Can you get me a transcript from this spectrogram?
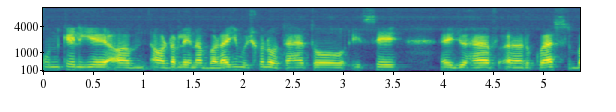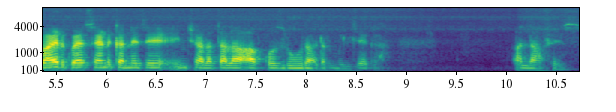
उनके लिए ऑर्डर लेना बड़ा ही मुश्किल होता है। तो इससे जो है रिक्वेस्ट बाय रिक्वेस्ट सेंड करने से इन ताला आपको ज़रूर ऑर्डर मिल जाएगा। अल्लाह हाफिज़।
